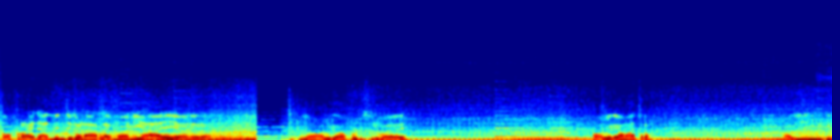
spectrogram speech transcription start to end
सरप्राइज हानिदिन्छु केटाहरूलाई म नि आएँ भनेर ल हल्का अफरोड सुरु भयो है हल्का मात्र अलिकति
